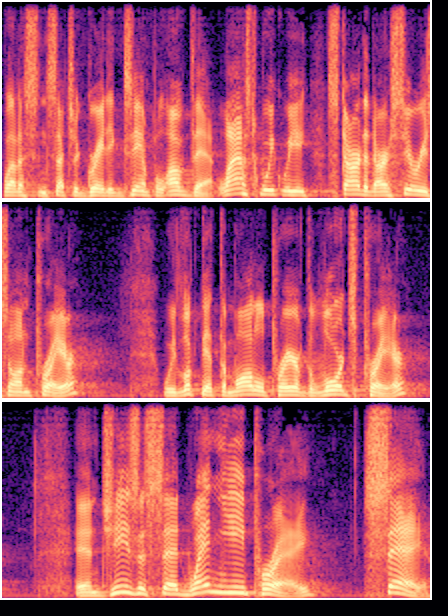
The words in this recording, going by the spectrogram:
led us in such a great example of that. Last week we started our series on prayer. We looked at the model prayer of the Lord's Prayer. And Jesus said, When ye pray, say,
